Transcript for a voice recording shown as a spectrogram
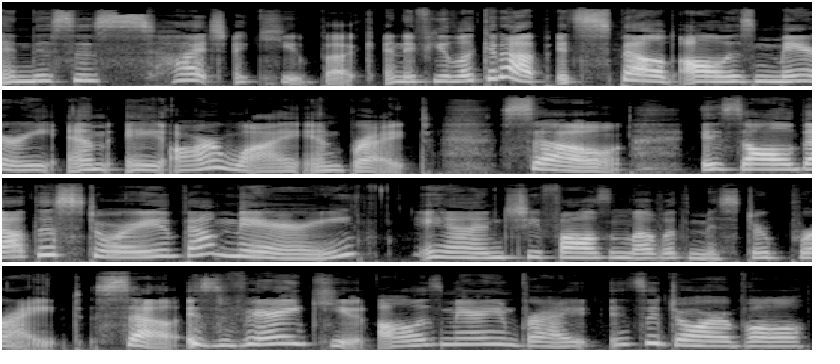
and this is such a cute book. And if you look it up, it's spelled All Is Merry, M A R Y, and Bright. So it's all about the story about Mary, and she falls in love with Mr. Bright. So it's very cute. All is merry and bright. It's adorable.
